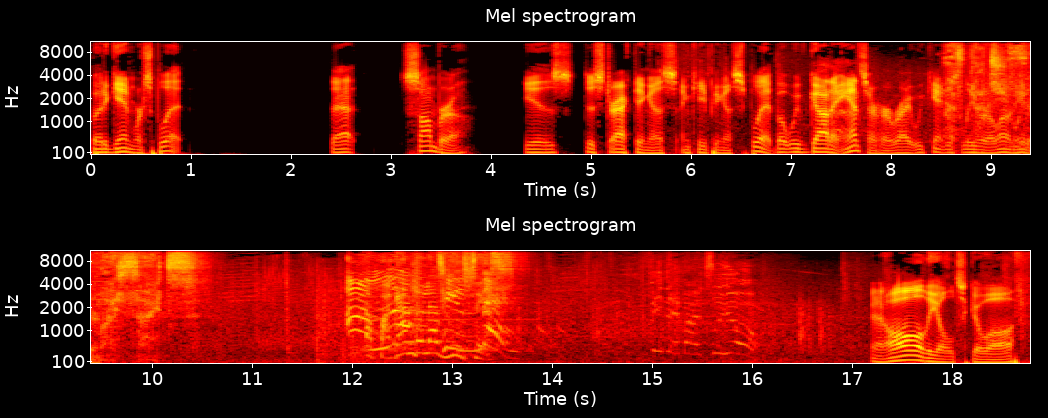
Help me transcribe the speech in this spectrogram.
But again, we're split. That Sombra is distracting us and keeping us split, but we've got to answer her, right? We can't just leave her alone either. Apagando las luces. And all the ults go off.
